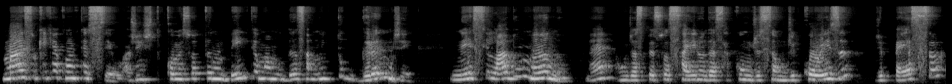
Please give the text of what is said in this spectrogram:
Mas o que, que aconteceu? A gente começou também a ter uma mudança muito grande nesse lado humano, né? Onde as pessoas saíram dessa condição de coisa, de peça,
